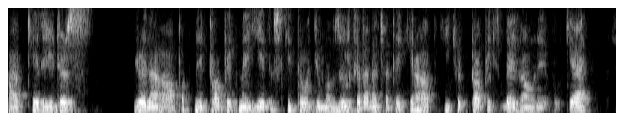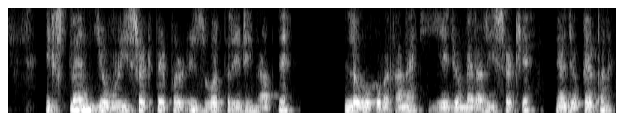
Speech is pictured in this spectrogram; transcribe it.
आपके रीडर्स जो है ना, आप अपने टॉपिक में ये तो उसकी तवज्जो मबजूल कराना चाहते हैं कि आपकी जो टॉपिक्स बैकग्राउंड है, वो क्या है? Explain your research paper is worth reading आपने लोगों को बताना है कि ये जो मेरा रिसर्च है, या जो पेपर है,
